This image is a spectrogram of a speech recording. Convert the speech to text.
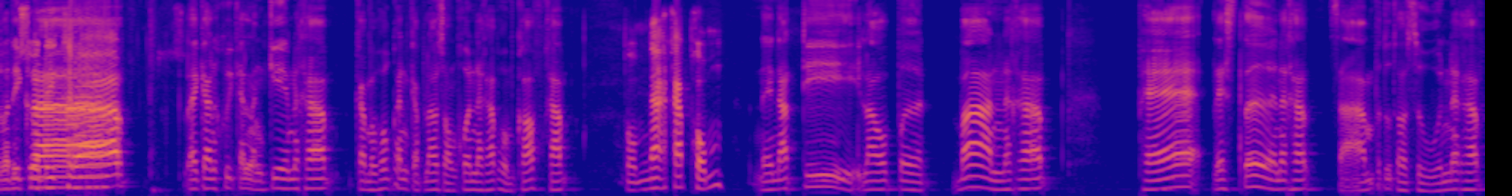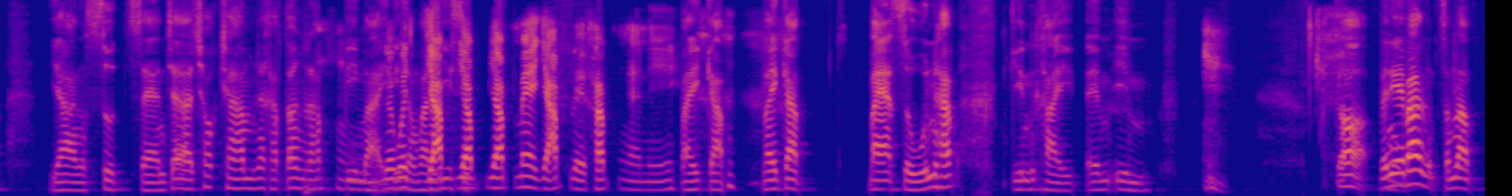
สวัสดีครับสวัสดีครับ รายการคุยกันหลังเกมนะครับ กลับมาพบกันกับเราสองคนนะครับ ผมกอล์ฟครับ ผมนะครับผม ในนัดที่เราเปิดบ้านนะครับ แพ้เลสเตอร์นะครับสามประตูต่อศูนย์นะครับ อย่างสุดแสนจะชอกช้ำนะครับ ต้อนรับปีใหม่เรียกปีว่ายับยับ2020ยับแม่ยับเลยครับ งานนี้ ไปกับไปกับแปดศูนย์ครับ กินไข่เต็มอิ่ม ก็เป็นไงบ้างสำหรับอ่า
